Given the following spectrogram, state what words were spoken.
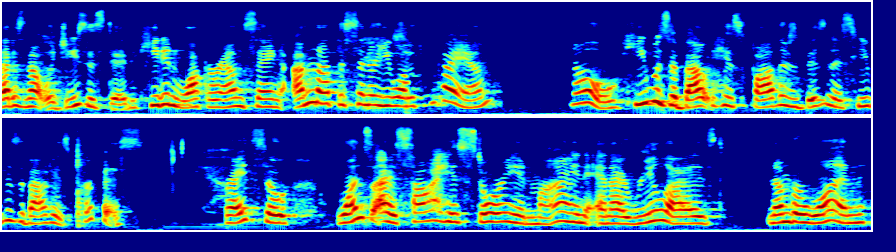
that is not what Jesus did. He didn't walk around saying, I'm not the sinner you all think I am. No, he was about his father's business, he was about his purpose. Yeah. Right. So once I saw his story in mine and I realized, number one,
